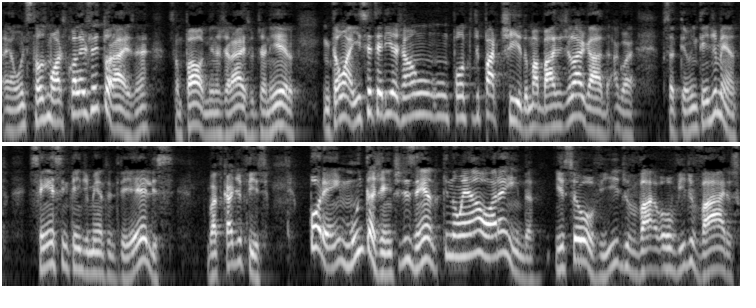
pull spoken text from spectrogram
é, onde estão os maiores colégios eleitorais, né? São Paulo, Minas Gerais, Rio de Janeiro. Então aí você teria já um, um ponto de partida, uma base de largada. Agora, precisa ter um entendimento. Sem esse entendimento entre eles, vai ficar difícil. Porém, muita gente dizendo que não é a hora ainda. Isso eu ouvi de, ouvi de vários,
